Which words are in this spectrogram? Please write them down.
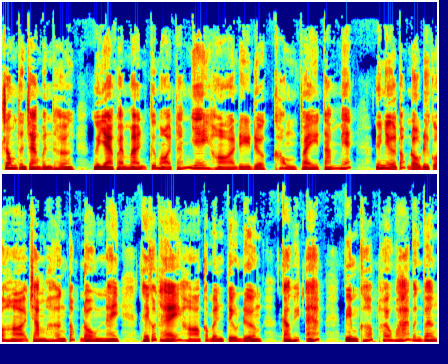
trong tình trạng bình thường, người già khỏe mạnh cứ mỗi 8 giây họ đi được 0,8 mét. Nếu như tốc độ đi của họ chậm hơn tốc độ này thì có thể họ có bệnh tiểu đường, cao huyết áp, viêm khớp thoái hóa vân vân.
